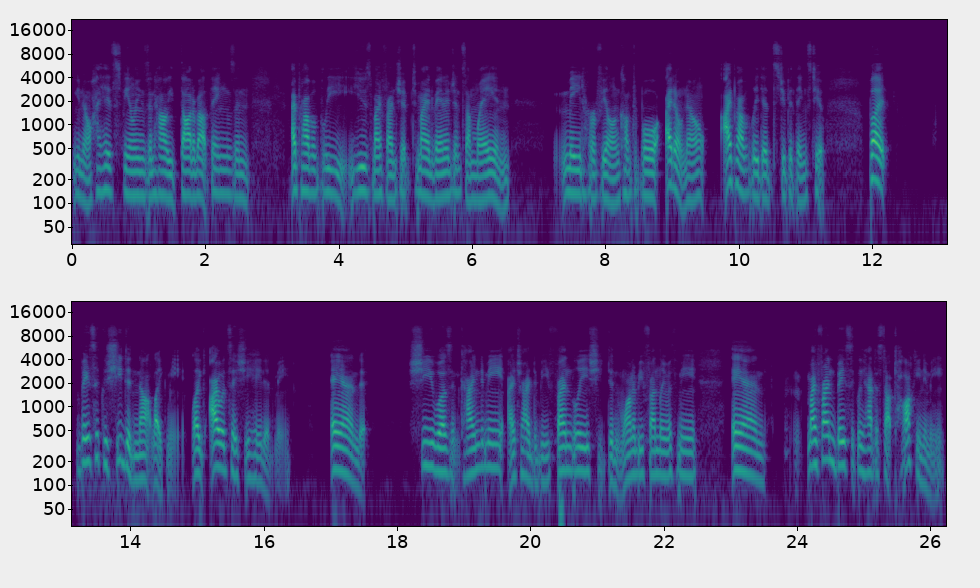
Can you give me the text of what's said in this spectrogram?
you know, his feelings and how he thought about things and I probably used my friendship to my advantage in some way and made her feel uncomfortable. I don't know. I probably did stupid things too. But basically she did not like me. Like I would say she hated me. And she wasn't kind to me. I tried to be friendly. She didn't want to be friendly with me. And my friend basically had to stop talking to me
